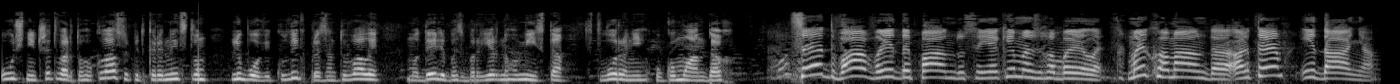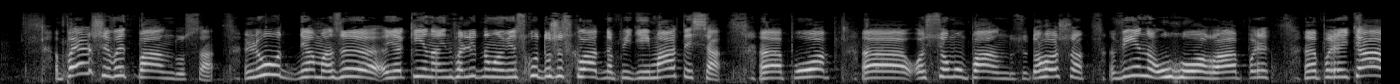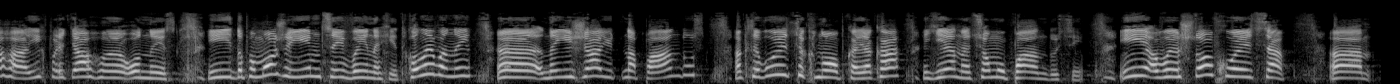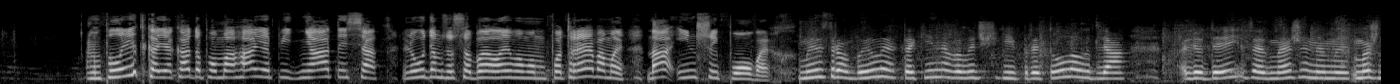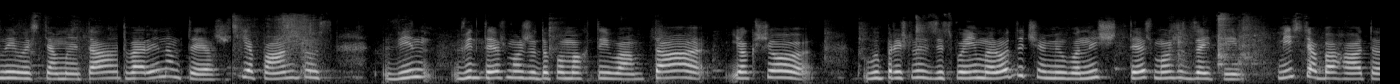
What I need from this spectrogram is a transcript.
Учні 4 класу під керівництвом Любові Кулик презентували моделі безбар'єрного міста, створені у командах. Це два види пандуси, які ми зробили. Ми команда Артем і Даня. Перший вид пандуса. Людям, які на інвалідному візку, дуже складно підійматися е, по е, ось цьому пандусу, того що він угору, а е, притяга, їх притягує униз. І допоможе їм цей винахід. Коли вони наїжджають на пандус, активується кнопка, яка є на цьому пандусі. І виштовхується. Плитка, яка допомагає піднятися людям з особливими потребами на інший поверх. Ми зробили такий невеличкий притулок для людей з обмеженими можливостями та тваринам теж. Є пандус, він, він теж може допомогти вам. Та якщо ви прийшли зі своїми родичами, вони теж можуть зайти. Місця багато.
